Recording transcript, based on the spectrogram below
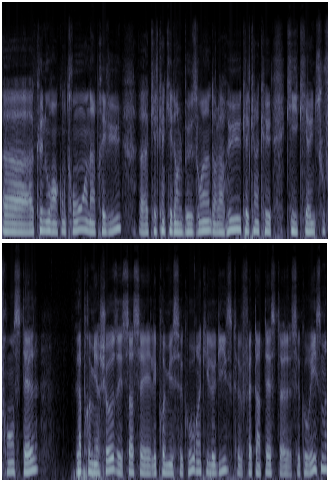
euh, que nous rencontrons en imprévu, euh, quelqu'un qui est dans le besoin dans la rue, quelqu'un qui, a une souffrance telle? La première chose, et ça c'est les premiers secours hein, qui le disent, que vous faites un test de secourisme,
